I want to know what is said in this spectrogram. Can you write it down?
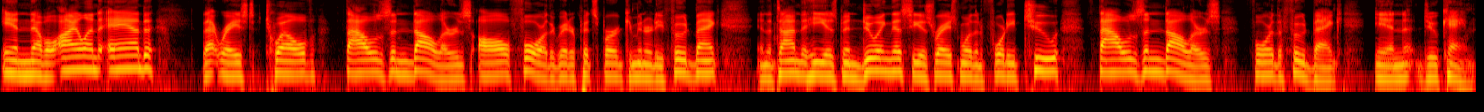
in Neville Island, and that raised 12 thousand dollars all for the Greater Pittsburgh Community Food Bank. In the time that he has been doing this, he has raised more than forty-two thousand dollars for the food bank in Duquesne.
